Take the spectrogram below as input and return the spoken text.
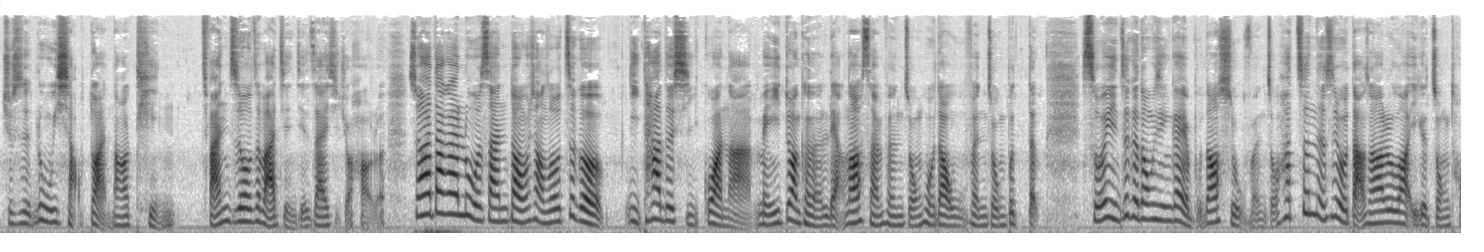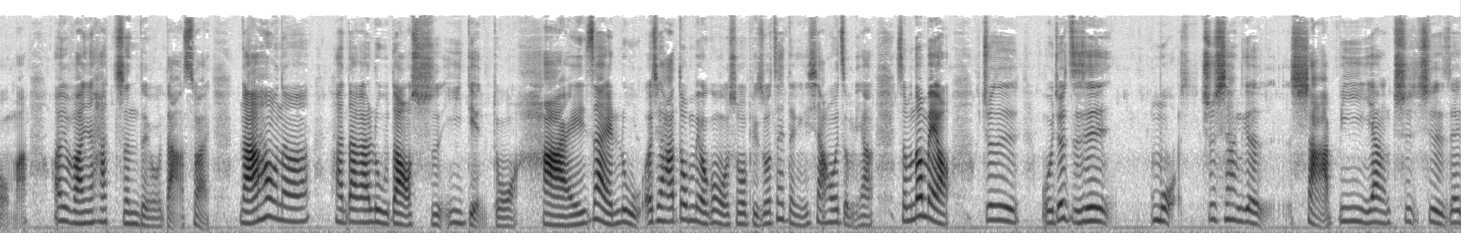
就是录一小段，然后停。反正之后再把它剪接在一起就好了。所以他大概录了三段，我想说这个以他的习惯啊，每一段可能两到三分钟或到五分钟不等，所以这个东西应该也不到十五分钟。他真的是有打算要录到一个钟头嘛？他就发现他真的有打算。然后呢，他大概录到十一点多还在录，而且他都没有跟我说，比如说再等一下或怎么样，什么都没有。就是我就只是。我就像个傻逼一样，痴痴的在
